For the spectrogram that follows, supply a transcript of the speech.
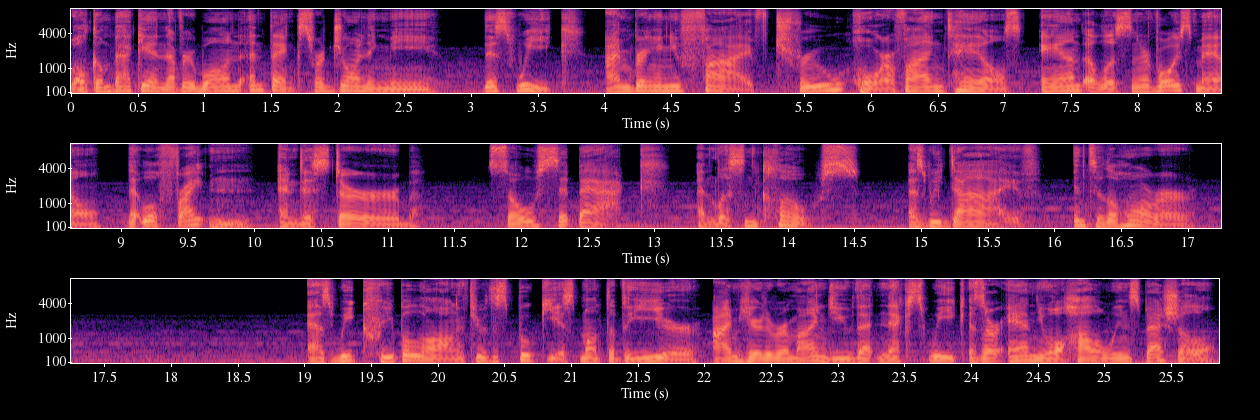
Welcome back in, everyone, and thanks for joining me. This week, I'm bringing you five true horrifying tales and a listener voicemail that will frighten and disturb. So sit back and listen close as we dive into the horror. As we creep along through the spookiest month of the year, I'm here to remind you that next week is our annual Halloween special,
